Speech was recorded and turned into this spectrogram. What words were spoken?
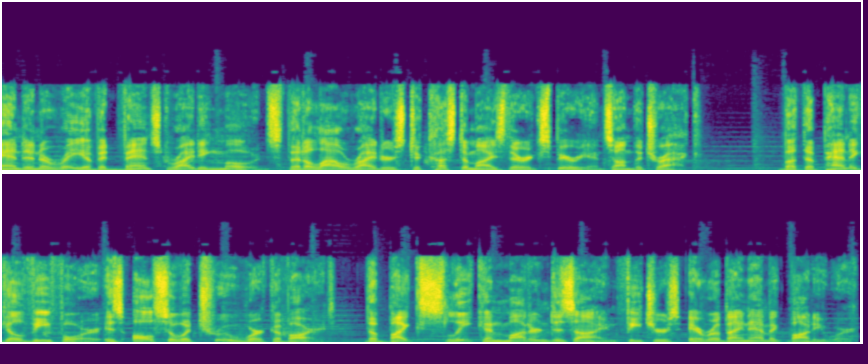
and an array of advanced riding modes that allow riders to customize their experience on the track. But the Panigale V4 is also a true work of art. The bike's sleek and modern design features aerodynamic bodywork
